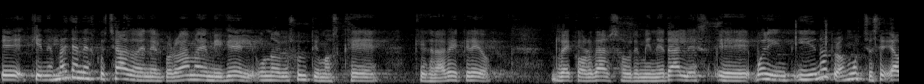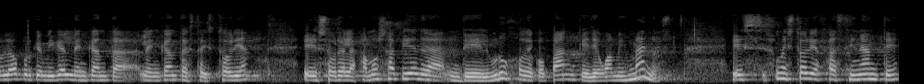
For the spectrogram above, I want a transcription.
Eh, quienes me hayan escuchado en el programa de Miguel, uno de los últimos que, que grabé creo, recordar sobre minerales, eh, bueno, y, en otros muchos, he hablado porque a Miguel le encanta, le encanta esta historia, sobre la famosa piedra del brujo de Copán que llegó a mis manos. Es, una historia fascinante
